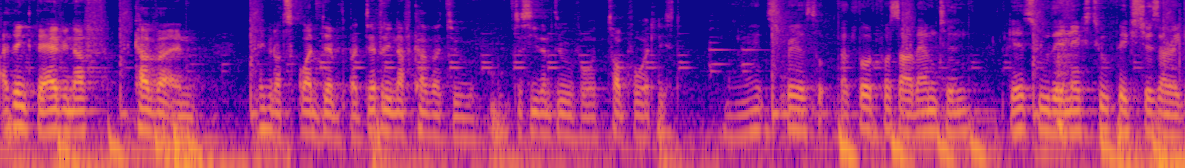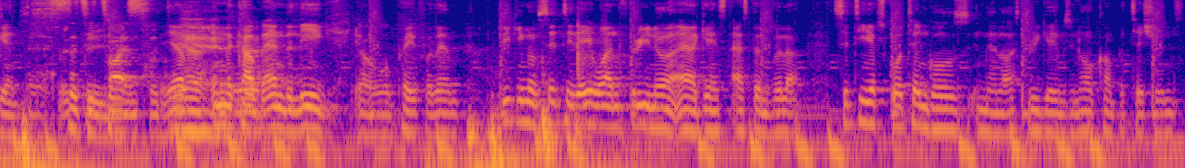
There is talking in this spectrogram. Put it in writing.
I think they have enough cover and maybe not squad depth, but definitely enough cover to to see them through for top four at least. Alright, spare a th- a thought for Southampton. Guess who their next two fixtures are against? City twice. Yeah, in the cup and the league. Yo, we'll pray for them. Speaking of City, they won 3 0 against Aston Villa. City have scored 10 goals in their last three games in all competitions,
